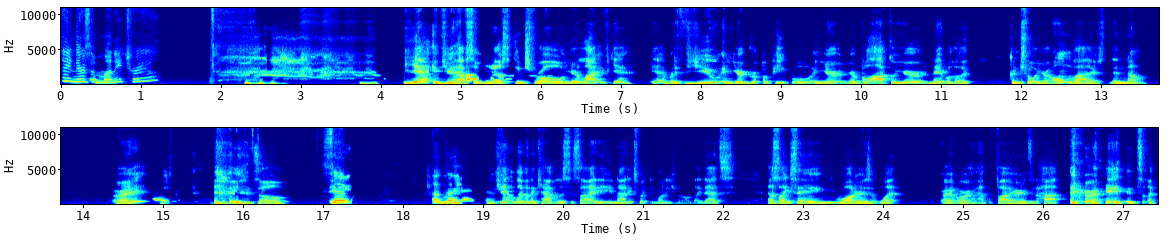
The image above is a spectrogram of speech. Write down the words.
saying there's a money trail? yeah, if you have someone else control your life, yeah. Yeah, but if you and your group of people and your your block or your neighborhood control your own lives, then no, right? right. so, so it, oh, go ahead. You can't live in a capitalist society and not expect the money trail. Like that's that's like saying water isn't wet, right? Or fire isn't hot, right? It's like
